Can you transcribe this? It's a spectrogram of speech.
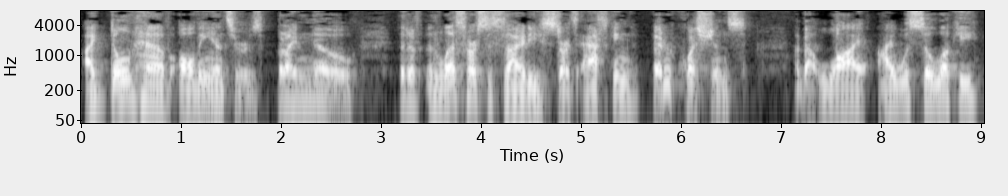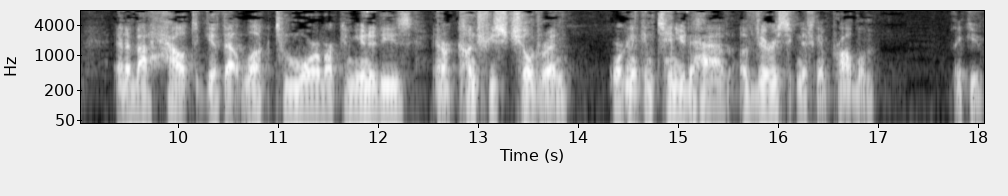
I don't have all the answers, but I know that if, unless our society starts asking better questions about why I was so lucky and about how to give that luck to more of our communities and our country's children, we're going to continue to have a very significant problem. Thank you.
